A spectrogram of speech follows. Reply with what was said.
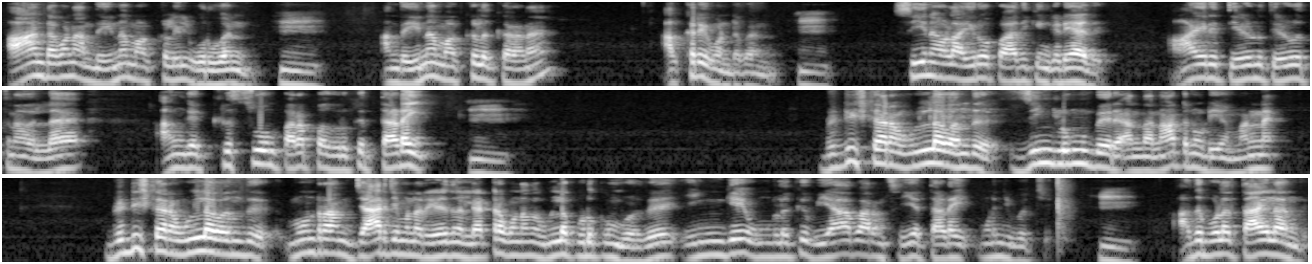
ஆண்டவன் அந்த இன மக்களில் ஒருவன். அந்த இன மக்களுக்கான அக்கறை கொண்டவன். ம். சீனாவில் ஐரோப்பா ஆதிக்கம் கிடையாது. ஆயிரத்தி எழுநூற்றி எழுபத்தி நாலில் அங்கே கிறிஸ்துவம் பரப்பதற்கு தடை. பிரிட்டிஷ்காரன் உள்ளே வந்து ஜிங்லுங் பேர் அந்த நாட்டினுடைய மன்னன். பிரிட்டிஷ்காரன் உள்ளே வந்து மூன்றாம் ஜார்ஜ் மன்னர் எழுதின லெட்டரை கொண்டாந்து உள்ளே கொடுக்கும்போது இங்கே உங்களுக்கு வியாபாரம் செய்ய தடை முடிஞ்சு போச்சு. அதுபோல் தாய்லாந்து.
